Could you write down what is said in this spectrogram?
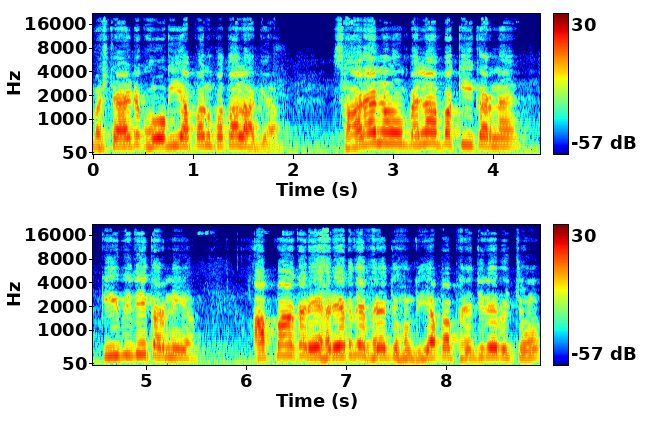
ਮਸਟੈਟਿਕ ਹੋ ਗਈ, ਆਪਾਂ ਨੂੰ ਪਤਾ ਲੱਗ ਗਿਆ। ਸਾਰਿਆਂ ਨਾਲੋਂ ਪਹਿਲਾਂ ਆਪਾਂ ਕੀ ਕਰਨਾ ਹੈ? ਕੀ ਵਿਧੀ ਕਰਨੀ ਆ? ਆਪਾਂ ਘਰੇ ਹਰੇਕ ਦੇ ਫ੍ਰਿਜ ਹੁੰਦੀ ਆ, ਆਪਾਂ ਫ੍ਰਿਜ ਦੇ ਵਿੱਚੋਂ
